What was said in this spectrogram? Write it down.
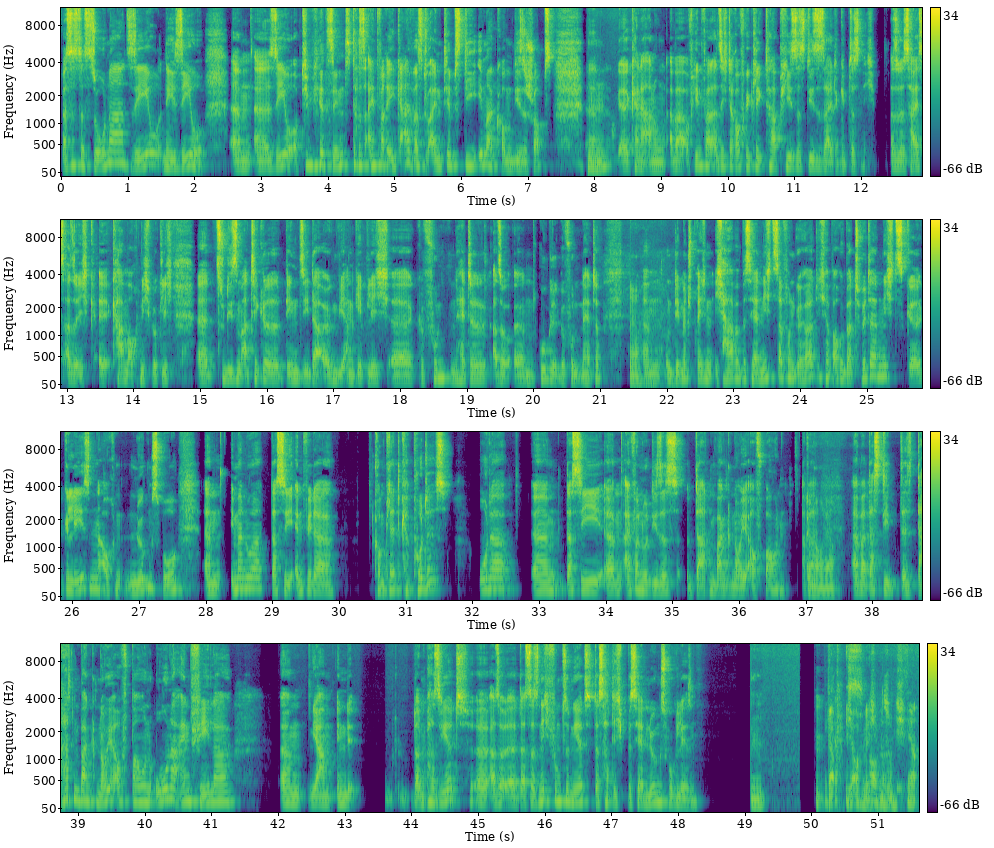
was ist das, Sona, SEO, nee, SEO, ähm, äh, SEO optimiert sind, dass einfach egal, was du eintippst, die immer kommen, diese Shops. Ähm, Mhm. äh, keine Ahnung. Aber auf jeden Fall, als ich darauf geklickt habe, hieß es, diese Seite gibt es nicht. Also das heißt, also ich äh, kam auch nicht wirklich äh, zu diesem Artikel, den sie da irgendwie angeblich äh, gefunden hätte, also ähm, Google gefunden hätte. Ja. Ähm, und dementsprechend, ich habe bisher nichts davon gehört. Ich habe auch über Twitter nichts ge gelesen, auch nirgendwo. Ähm, immer nur, dass sie entweder komplett kaputt ist oder ähm, dass sie ähm, einfach nur dieses Datenbank neu aufbauen. Aber, Genau, ja. aber dass die das Datenbank neu aufbauen ohne einen Fehler, ähm, ja, in, dann passiert, äh, also äh, dass das nicht funktioniert, das hatte ich bisher nirgendwo gelesen. Ja, hab's ich auch nicht, Auch also- nicht ja.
